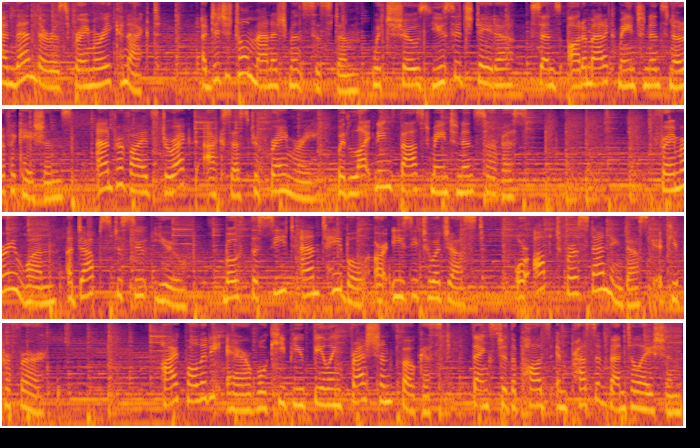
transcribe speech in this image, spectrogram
And then there is Framery Connect, a digital management system which shows usage data, sends automatic maintenance notifications, and provides direct access to Framery with lightning-fast maintenance service Framery One adapts to suit you. Both the seat and table are easy to adjust, or opt for a standing desk if you prefer. High-quality air will keep you feeling fresh and focused thanks to the pod's impressive ventilation.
